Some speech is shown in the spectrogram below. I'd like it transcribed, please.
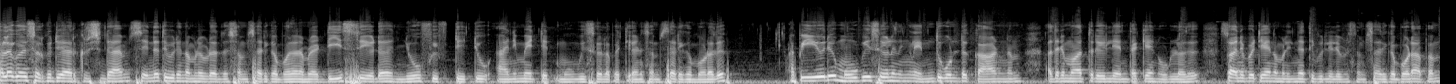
Hello guys welcome to R Krishnan ഡാംസ് ഇന്നത്തെ വീഡിയോ നമ്മളിവിടെ സംസാരിക്കാൻ പോകുന്നത് നമ്മുടെ ഡി സിയുടെ ന്യൂ ഫിഫ്റ്റി ടു ആനിമേറ്റഡ് മൂവീസുകളെ പറ്റിയാണ് സംസാരിക്കാൻ പോകുന്നത്. അപ്പോൾ ഈ ഒരു മൂവീസുകൾ നിങ്ങൾ എന്തുകൊണ്ട് കാണണം? അതിന് മാത്രമല്ല എന്തൊക്കെയാണ് ഉള്ളത്? സോ അതിനെപ്പറ്റിയാണ് നമ്മൾ ഇന്നത്തെ വീഡിയോയിൽ ഇവിടെ സംസാരിക്കാൻ പോകുന്നത്. അപ്പം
